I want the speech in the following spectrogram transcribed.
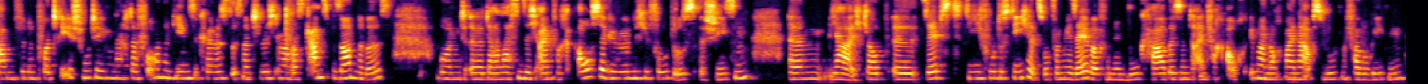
haben, für ein Porträtshooting nach da vorne gehen zu können, ist das natürlich immer was ganz Besonderes. Und äh, da lassen sich einfach außergewöhnliche Fotos äh, schießen. Ähm, ja, ich glaube, äh, selbst die Fotos, die ich jetzt so von mir selber von dem Bug habe, sind einfach auch immer noch meine absoluten Favoriten.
